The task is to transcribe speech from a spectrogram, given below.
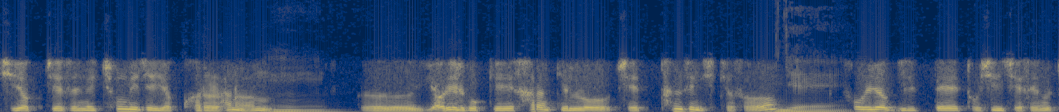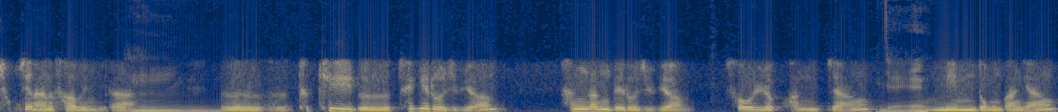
지역 재생의 촉매제 역할을 하는 음, 그 17개의 사람길로 재탄생시켜서 예. 서울역 일대 도시 재생을 촉진하는 사업입니다. 음, 그 특히 그 퇴계로 주변, 한강대로 주변, 서울역 광장, 예. 국민동 방향,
